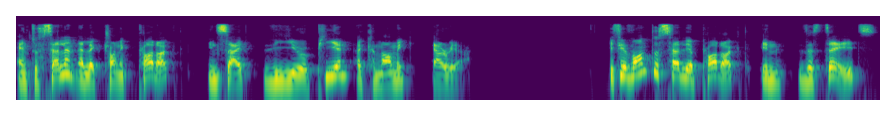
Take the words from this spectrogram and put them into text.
and to sell an electronic product inside the European Economic Area. If you want to sell your product in the States,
